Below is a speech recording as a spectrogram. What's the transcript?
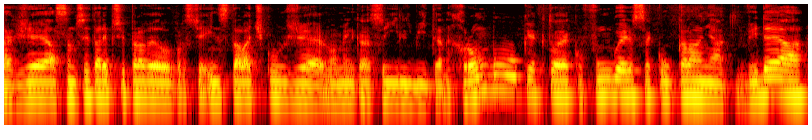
Takže já jsem si tady připravil prostě instalačku, že maminka se jí líbí ten Chromebook, jak to jako funguje, že se koukala na nějaký videa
